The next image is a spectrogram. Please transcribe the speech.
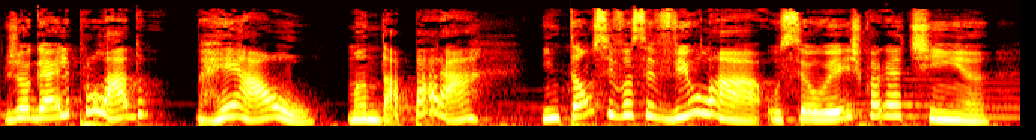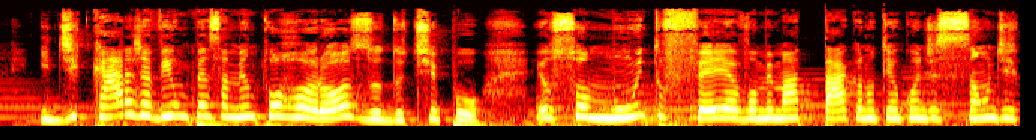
jogar ele pro lado real, mandar parar. Então, se você viu lá o seu ex com a gatinha e de cara já viu um pensamento horroroso do tipo, eu sou muito feia, vou me matar, que eu não tenho condição de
